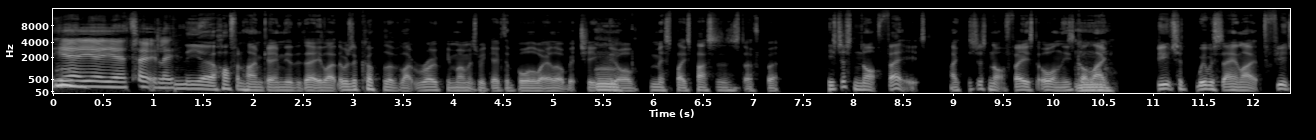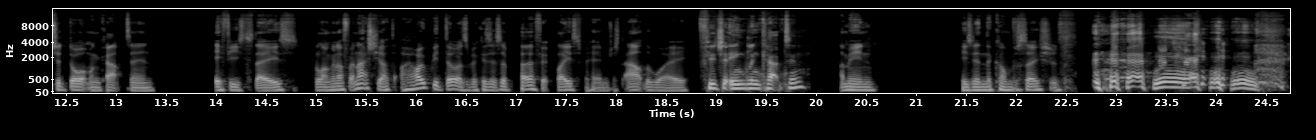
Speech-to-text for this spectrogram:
yeah yeah yeah totally In the uh, Hoffenheim game the other day, like there was a couple of like ropey moments we gave the ball away a little bit cheaply Mm. or misplaced passes and stuff, but he's just not phased. Like he's just not phased at all, and he's got Mm. like future. We were saying like future Dortmund captain if he stays long enough, and actually I, I hope he does because it's a perfect place for him, just out the way. future England captain. I mean, he's in the conversation.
